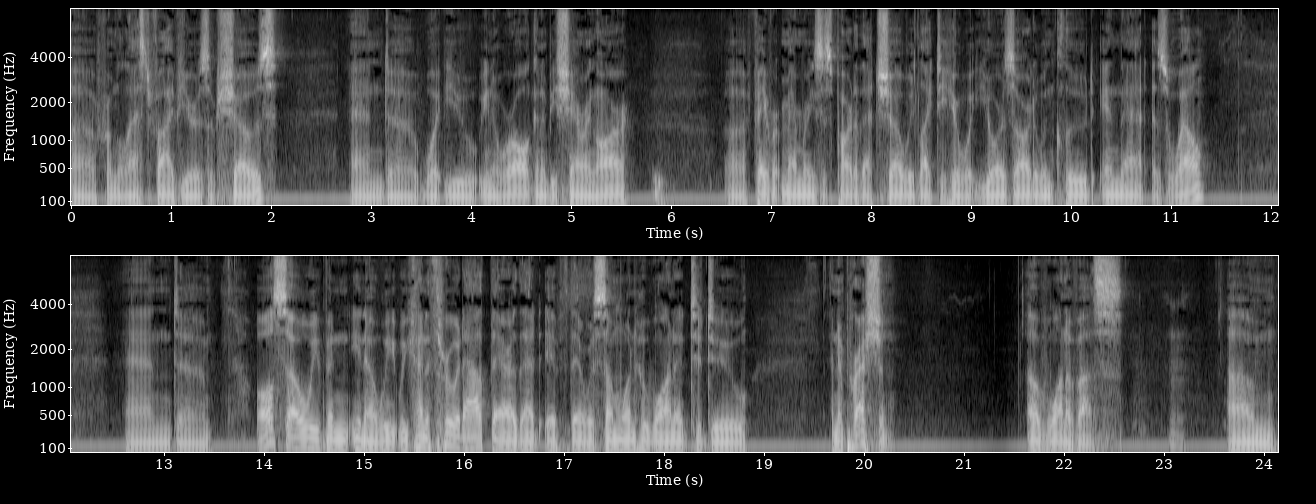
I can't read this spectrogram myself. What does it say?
uh, from the last five years of shows, and uh, what you you know. We're all going to be sharing our uh, favorite memories as part of that show. We'd like to hear what yours are to include in that as well. And uh, also, we've been, you know, we, we kind of threw it out there that if there was someone who wanted to do an impression of one of us, um,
